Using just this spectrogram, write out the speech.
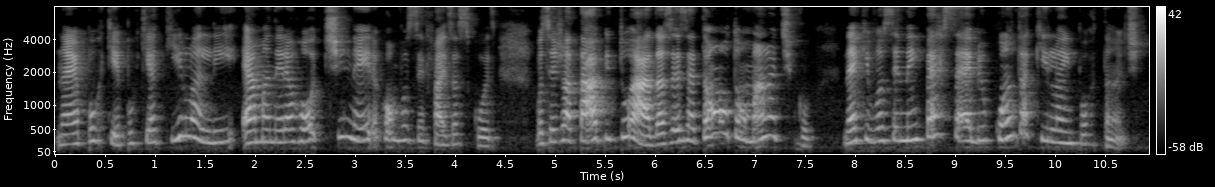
né? Por quê? Porque aquilo ali é a maneira rotineira como você faz as coisas. Você já está habituado, às vezes é tão automático, né, que você nem percebe o quanto aquilo é importante.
